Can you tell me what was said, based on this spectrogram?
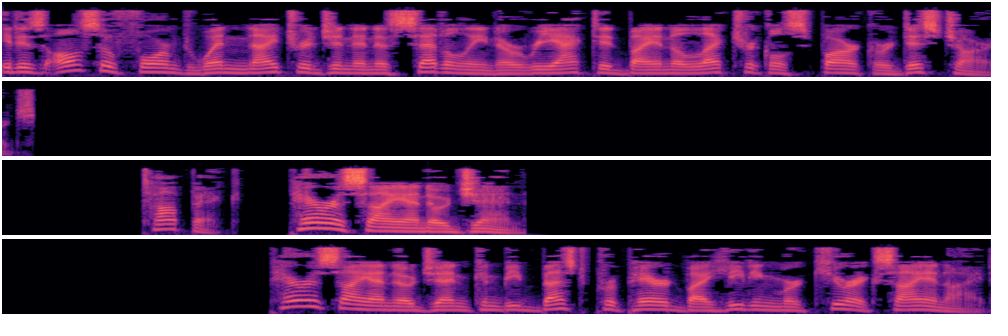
It is also formed when nitrogen and acetylene are reacted by an electrical spark or discharge. Topic Paracyanogen Paracyanogen can be best prepared by heating mercuric cyanide.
